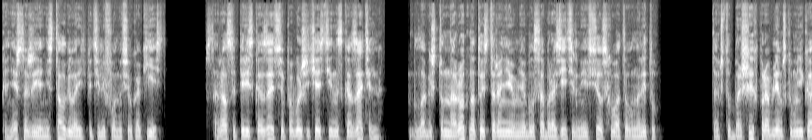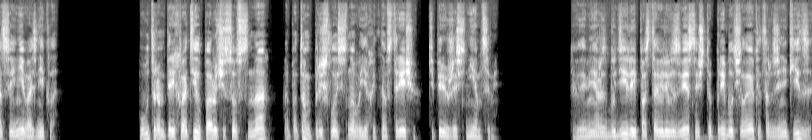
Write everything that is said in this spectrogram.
Конечно же, я не стал говорить по телефону все как есть. Старался пересказать все по большей части иносказательно. Благо, что народ на той стороне у меня был сообразительный и все схватывал на лету. Так что больших проблем с коммуникацией не возникло. Утром перехватил пару часов сна, а потом пришлось снова ехать навстречу, теперь уже с немцами. Когда меня разбудили и поставили в известность, что прибыл человек от Орджоникидзе,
